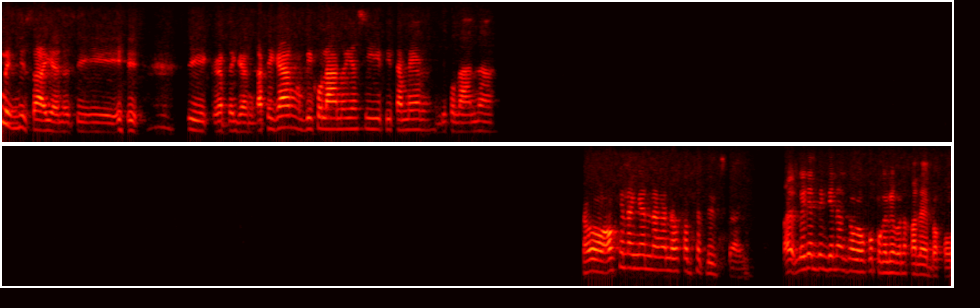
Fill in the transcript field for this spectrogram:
nagbisaya na si si Katigang. Katigang, Bicolano yan si Tita Mel, Bicolana. Oo, okay lang yan ng ano, Kabsat Live Sky. Ah, Ganyan din ginagawa ko pag halimbawa naka-live ako.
